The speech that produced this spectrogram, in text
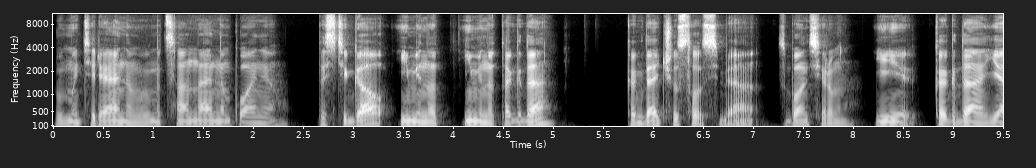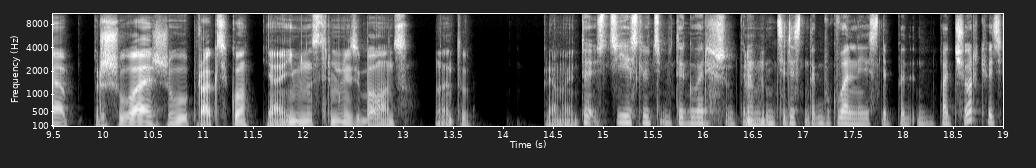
в материальном, в эмоциональном плане достигал именно, именно тогда, когда чувствовал себя сбалансированно. И когда я проживаю живую практику, я именно стремлюсь к балансу. Ну, это прямо... То есть, если у тебя, ты говоришь, вот прям Мгм. интересно так буквально, если под- подчеркивать,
